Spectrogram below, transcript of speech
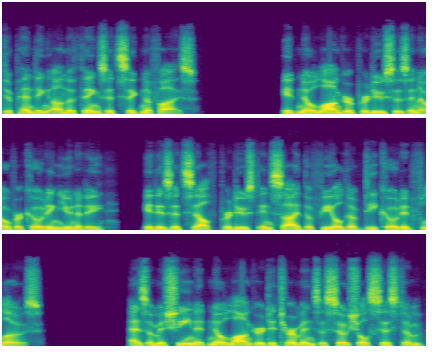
depending on the things it signifies. It no longer produces an overcoding unity, it is itself produced inside the field of decoded flows. As a machine it no longer determines a social system,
